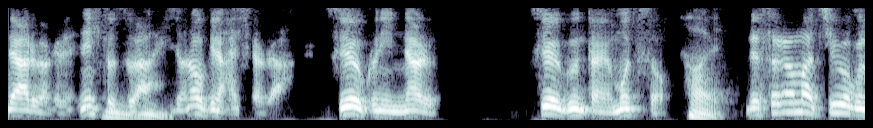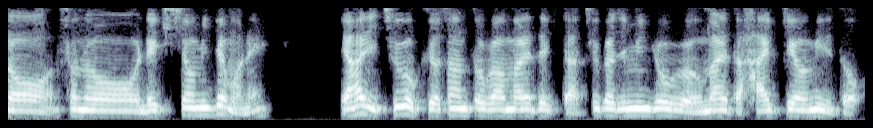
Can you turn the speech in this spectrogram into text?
であるわけですね。一つうんは非常に大きな柱が強い国になる、強い軍隊を持つと。はい。で、それはまあ中国のその歴史を見てもね、やはり中国共産党が生まれてきた、中華人民共和国が生まれた背景を見ると、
